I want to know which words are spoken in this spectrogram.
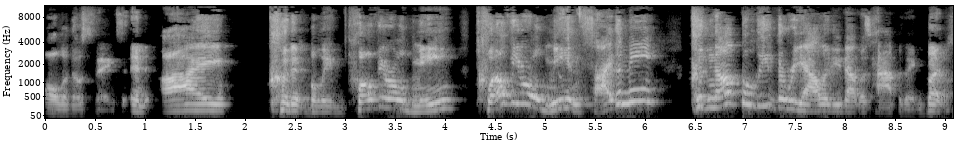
all of those things. And I couldn't believe 12 year old me, 12 year old me inside of me could not believe the reality that was happening. But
